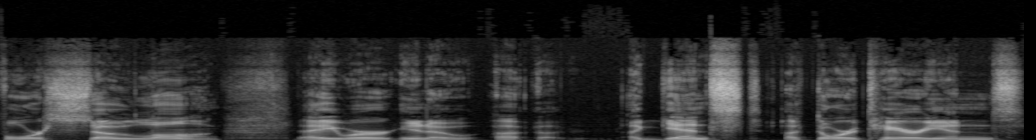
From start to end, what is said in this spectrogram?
for so long. They were, you know, uh, uh, against authoritarians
